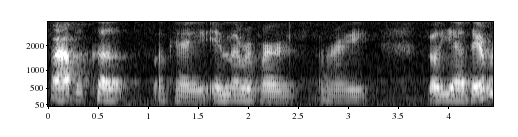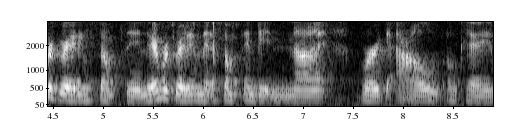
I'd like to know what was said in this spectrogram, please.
Five of Cups, okay, in the reverse. All right. So yeah, they're regretting something. They're regretting that something did not work out. Okay.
